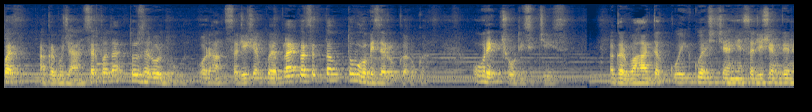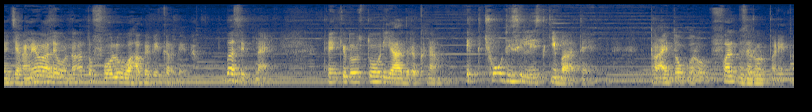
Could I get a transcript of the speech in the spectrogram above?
पर अगर मुझे आंसर पता है तो ज़रूर दूँगा। और हाँ सजेशन को अप्लाई कर सकता हूँ तो वो भी ज़रूर करूँगा। और एक छोटी सी चीज़, अगर वहाँ तक कोई क्वेश्चन या सजेशन देने चाहने वाले हो ना तो फॉलो वहाँ पे भी कर देना। बस इतना ही। थैंक यू दोस्तों, और याद रखना, एक छोटी सी लिस्ट की बात। है ट्राई तो करो, फ़र्क ज़रूर पड़ेगा।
